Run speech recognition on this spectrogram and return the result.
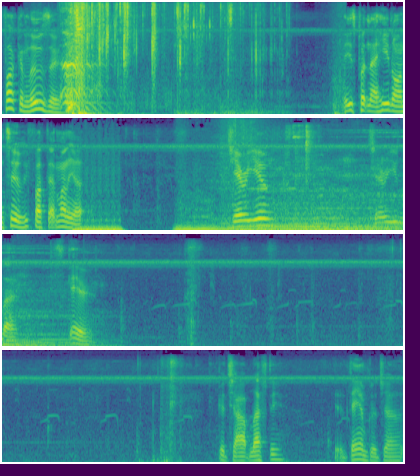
Fucking loser. He's putting that heat on too. He fucked that money up. Jerry, you. Jerry, you left. Scared. Good job, Lefty. Did a damn good job.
